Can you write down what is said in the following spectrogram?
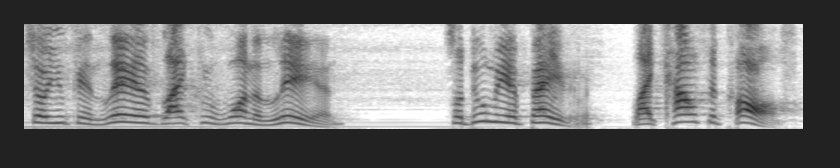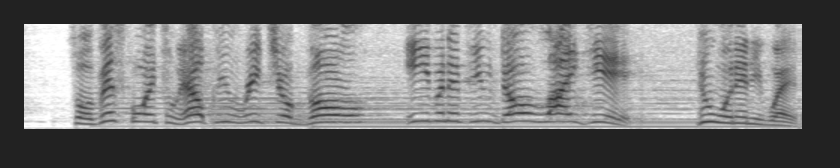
so you can live like you want to live. So do me a favor, like count the cost. So if it's going to help you reach your goal, even if you don't like it, do it anyway.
